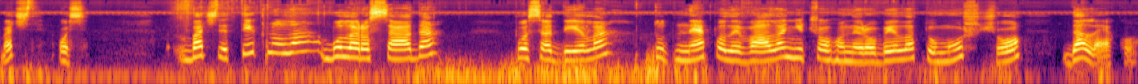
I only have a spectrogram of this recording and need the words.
Бачите? Ось. Бачите, тикнула, була розсада, посадила, тут не поливала, нічого не робила, тому що далеко.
